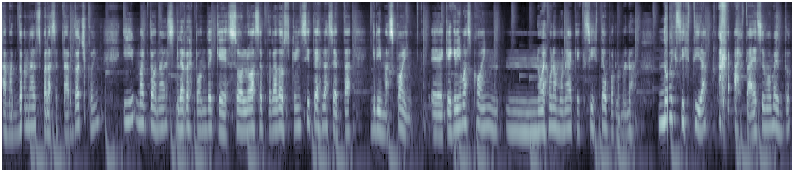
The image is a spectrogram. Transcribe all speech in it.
a McDonald's para aceptar Dogecoin y McDonald's le responde que solo aceptará Dogecoin si Tesla acepta Grimascoin. Eh, que Grimascoin no es una moneda que existe o por lo menos no existía hasta ese momento.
